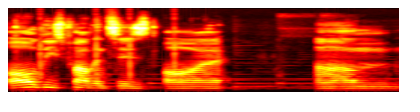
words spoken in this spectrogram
all these provinces are um,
